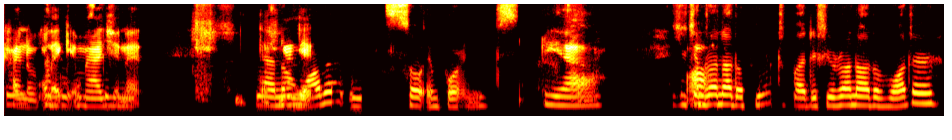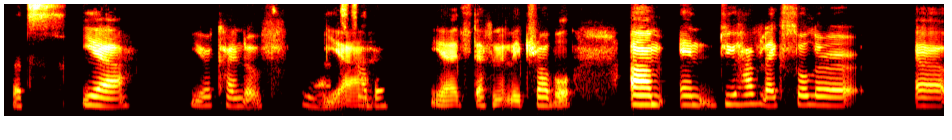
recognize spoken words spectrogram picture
kind of like imagine it. Yeah, no water is so important. Yeah. You can run out of food, but if you run out of water, that's yeah, you're kind of yeah, yeah. Yeah, it's definitely trouble. Um, and do you have like solar uh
